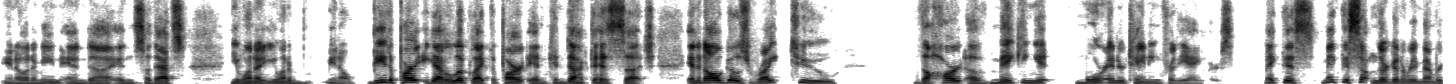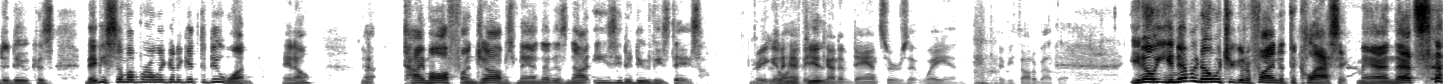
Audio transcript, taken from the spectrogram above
You know what I mean? And uh, and so that's you want to you want to you know be the part. You got to look like the part and conduct as such. And it all goes right to the heart of making it more entertaining for the anglers. Make this make this something they're going to remember to do because maybe some of them are only going to get to do one. You know, Yeah. Uh, time off on jobs, man. That is not easy to do these days. Are you going to only a have few- any kind of dancers at weigh in? Have you thought about that? You know, you never know what you're going to find at the classic, man. That's All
